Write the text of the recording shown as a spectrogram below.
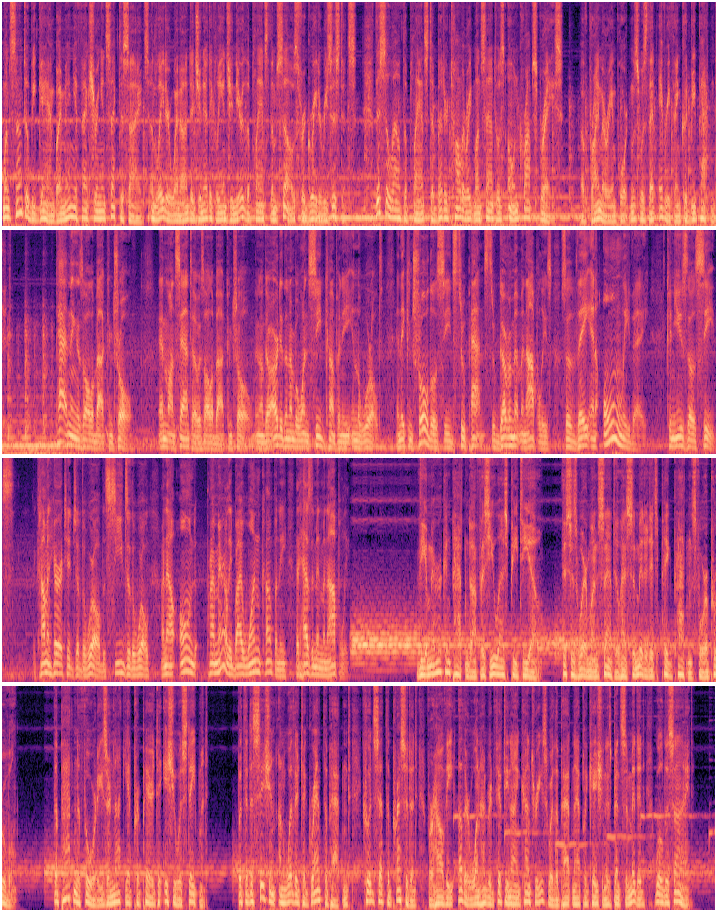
Monsanto began by manufacturing insecticides and later went on to genetically engineer the plants themselves for greater resistance. This allowed the plants to better tolerate Monsanto's own crop sprays. Of primary importance was that everything could be patented. Patenting is all about control, and Monsanto is all about control. You know, they're already the number one seed company in the world, and they control those seeds through patents, through government monopolies, so they and only they can use those seeds. The common heritage of the world, the seeds of the world, are now owned primarily by one company that has them in monopoly. The American Patent Office USPTO this is where Monsanto has submitted its pig patents for approval. The patent authorities are not yet prepared to issue a statement, but the decision on whether to grant the patent could set the precedent for how the other 159 countries where the patent application has been submitted will decide.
